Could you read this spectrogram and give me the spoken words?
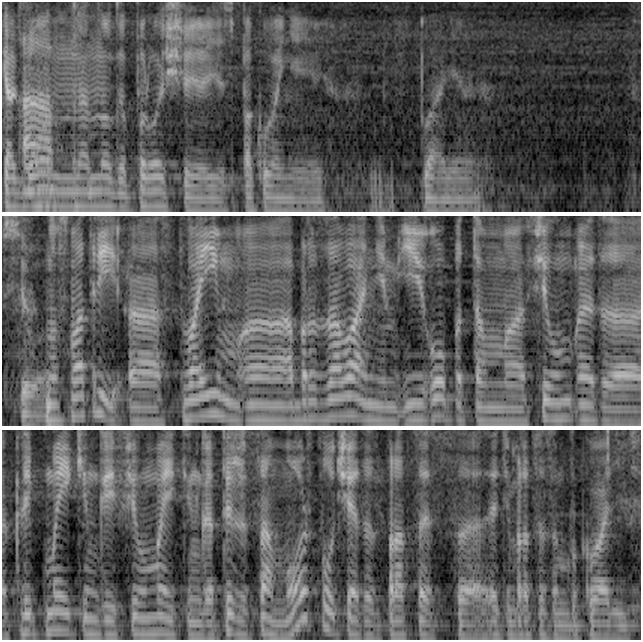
Как бы а, он пос- намного проще и спокойнее в плане всего. Но смотри, э, с твоим э, образованием и опытом э, фильм, это, клипмейкинга и филммейкинга, ты же сам можешь, получается, этот процесс, этим процессом руководить?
